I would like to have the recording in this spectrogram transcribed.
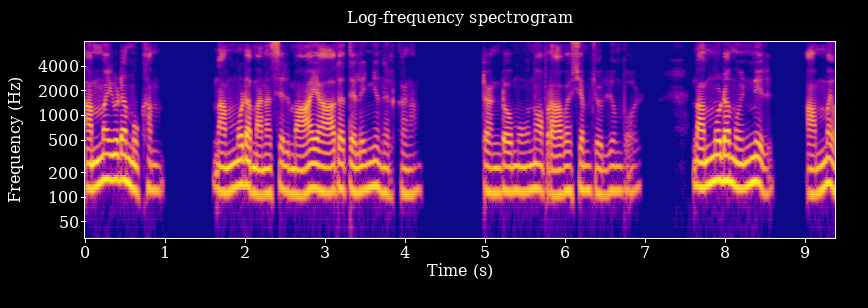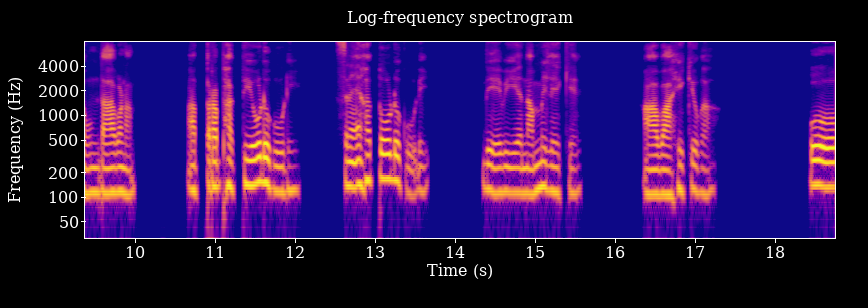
അമ്മയുടെ മുഖം നമ്മുടെ മനസ്സിൽ മായാതെ തെളിഞ്ഞു നിൽക്കണം. രണ്ടോ മൂന്നോ പ്രാവശ്യം ചൊല്ലുമ്പോൾ നമ്മുടെ മുന്നിൽ അമ്മ ഉണ്ടാവണം. അത്ര ഭക്തിയോടുകൂടി സ്നേഹത്തോടുകൂടി ദേവിയെ നമ്മിലേക്ക് ആവാഹിക്കുക. ഓം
